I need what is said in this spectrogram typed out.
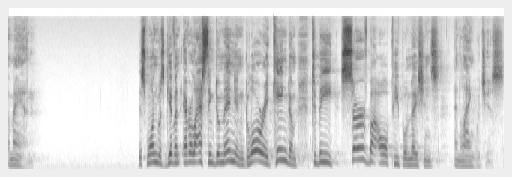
a man. This one was given everlasting dominion, glory, kingdom to be served by all people, nations, and languages.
